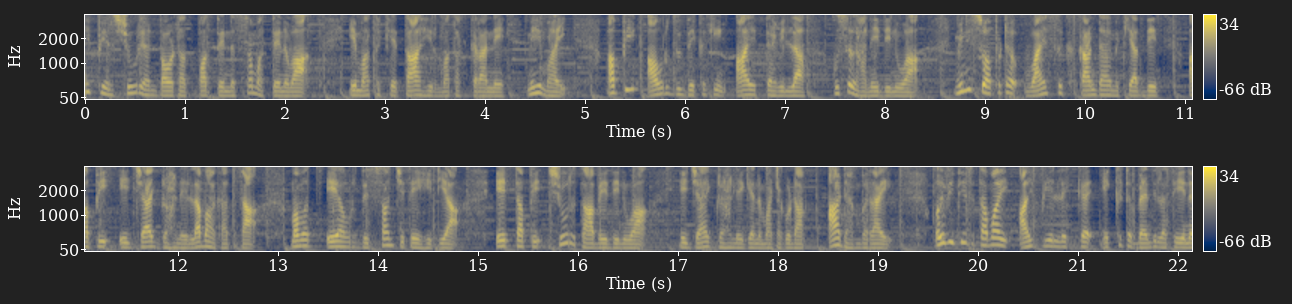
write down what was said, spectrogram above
IPL ශූරයන් බවටත් පත්වෙන්න සමත්වෙනවා. ඒ මතකේ තාහිර් මතක් කරන්නේ මෙහිමයි. අපි අවුරුදු දෙකකින් ආයෙත් ඇවිල්ලා කුසලහනේ දිනවා. මිනිස්සු අපට වයසක කණ්ඩායමක යද්දෙත් අපි ඒ ජයග්‍රහණය ලබාගත්තා. මමත් ඒ අවුරුද්දේ සංචිතය හිටියා. ඒත් අපි ශූරතාවේ දිනවා. ඒ ජයග්‍රහණය ගැන මට ගොඩක් ආඩම්බරයි. ඔය විදිට තමයි IPL එක්ක එකට බැඳිලා තියෙන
